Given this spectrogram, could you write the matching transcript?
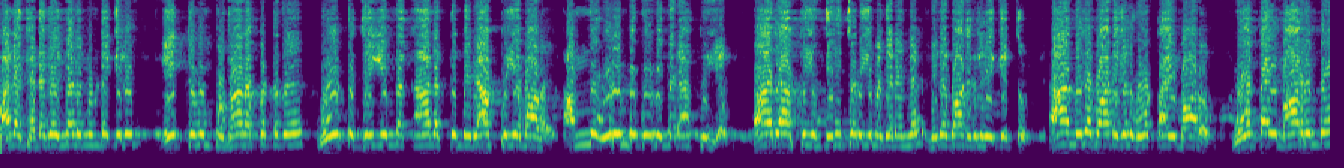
പല ഘടകങ്ങളും ഉണ്ടെങ്കിലും ഏറ്റവും പ്രധാനപ്പെട്ടത് വോട്ട് ചെയ്യുന്ന കാലത്തിന്റെ രാഷ്ട്രീയമാണ്. അന്ന് ഉരുണ്ടുകൂടുന്ന രാഷ്ട്രീയം. ആ രാഷ്ട്രീയം തിരിച്ചറിയുന്ന ജനങ്ങൾ നിലപാടുകളിലേക്ക് എത്തും. ആ നിലപാടുകൾ വോട്ടായി മാറും. വോട്ടായി മാറുമ്പോ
